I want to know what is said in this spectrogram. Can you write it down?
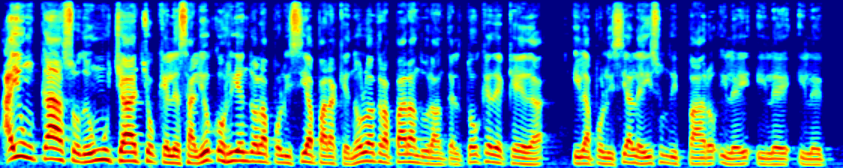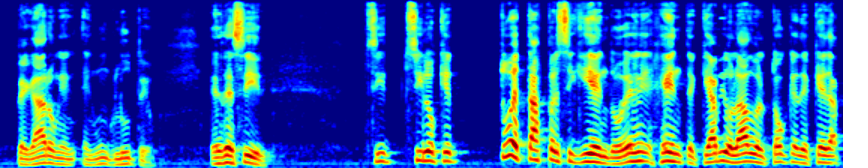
Hay un caso de un muchacho que le salió corriendo a la policía para que no lo atraparan durante el toque de queda y la policía le hizo un disparo y le, le, pegaron en, un glúteo. Es decir, si, si lo que tú estás persiguiendo es gente que ha violado el toque de queda,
